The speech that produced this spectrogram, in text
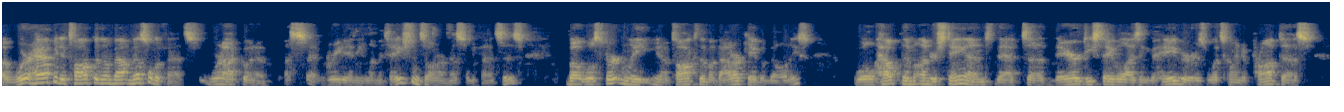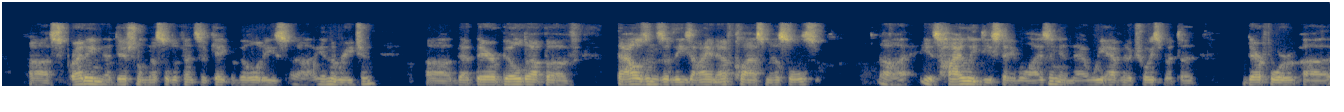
Uh, we're happy to talk with them about missile defense. We're not going to agree to any limitations on our missile defenses, but we'll certainly, you know, talk to them about our capabilities will help them understand that uh, their destabilizing behavior is what's going to prompt us uh, spreading additional missile defensive capabilities uh, in the region, uh, that their buildup of thousands of these INF class missiles uh, is highly destabilizing and that we have no choice but to therefore uh,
